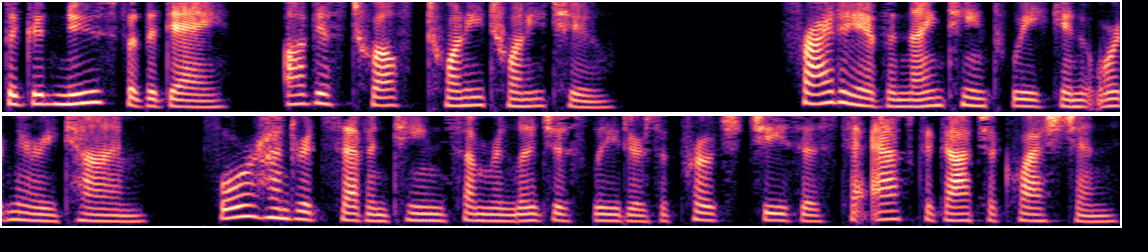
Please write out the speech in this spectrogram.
The good news for the day, August 12, 2022. Friday of the 19th week in Ordinary Time, 417 Some religious leaders approached Jesus to ask a gotcha question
